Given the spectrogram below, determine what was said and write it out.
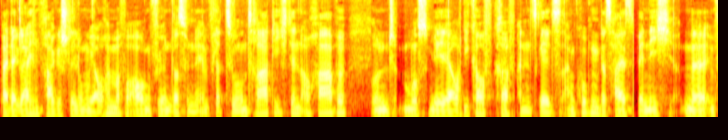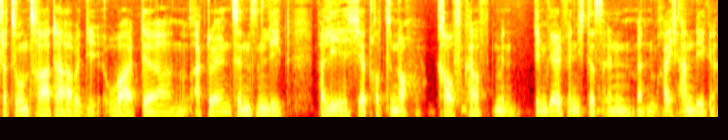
bei der gleichen Fragestellung mir auch immer vor Augen führen, was für eine Inflationsrate ich denn auch habe und muss mir ja auch die Kaufkraft eines Geldes angucken. Das heißt, wenn ich eine Inflationsrate habe, die oberhalb der aktuellen Zinsen liegt, verliere ich ja trotzdem noch Kaufkraft mit dem Geld, wenn ich das im Rentenbereich anlege.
